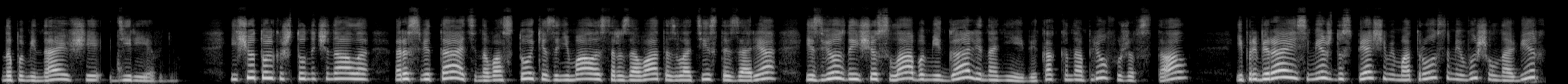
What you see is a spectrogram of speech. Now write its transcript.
напоминающее деревню. Еще только что начинало рассветать, на востоке занималась розовато-золотистая заря, и звезды еще слабо мигали на небе, как Коноплев уже встал и, пробираясь между спящими матросами, вышел наверх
